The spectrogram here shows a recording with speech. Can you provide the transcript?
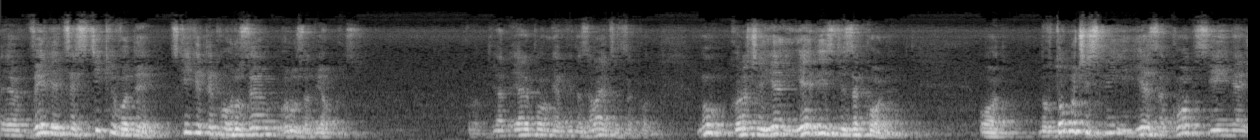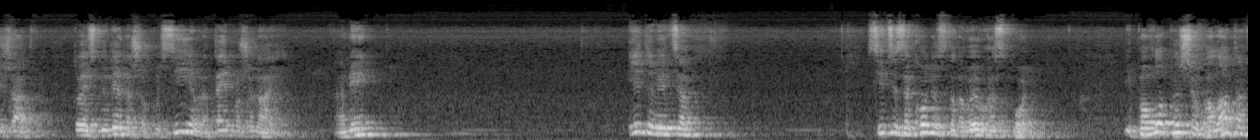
е, виліться стільки води, скільки ти погрузив груза в ємкость. От. Я, я не пам'ятаю, як він називається закон. Ну, коротше, є, є різні закони. От. Ну, в тому числі і є закон сіяння і жатви. Тобто людина, що посіяв, на те й пожинає. Амінь. І дивіться, всі ці закони встановив Господь. І Павло пише в Галатах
